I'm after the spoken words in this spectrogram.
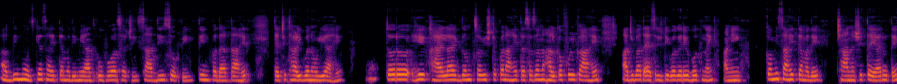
अगदी मोजक्या साहित्यामध्ये मी आज उपवासाची साधी सोपी तीन पदार्थ आहेत. त्याची थाळी बनवली आहे. तर हे खायला एकदम चविष्ट पण आहे. तसंच ना हलकं फुलकं आहे. अजिबात ॲसिडिटी वगैरे होत नाही आणि कमी साहित्यामध्ये छान अशी तयार होते.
